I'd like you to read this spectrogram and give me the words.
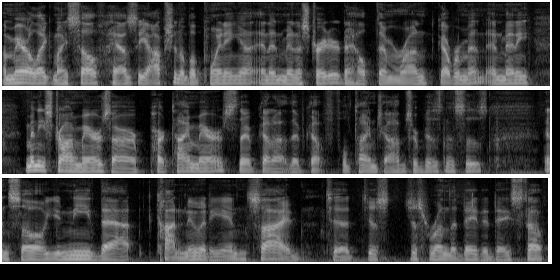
a mayor like myself has the option of appointing a, an administrator to help them run government, and many many strong mayors are part time mayors. They've got a, they've got full time jobs or businesses. And so you need that continuity inside to just just run the day to day stuff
